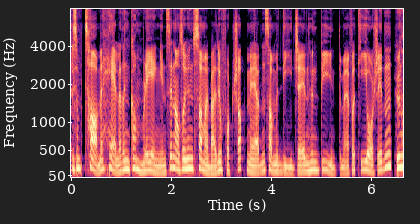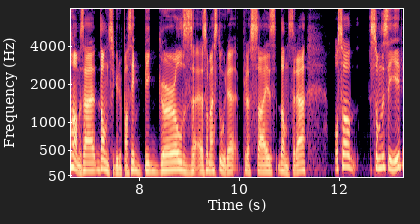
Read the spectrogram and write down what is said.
liksom ta med hele den gamle gjengen sin. Altså Hun samarbeider jo fortsatt med den samme DJ-en hun begynte med for ti år siden. Hun har med seg dansegruppa si Big Girls, eh, som er store plus size dansere. Og så, som du sier,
